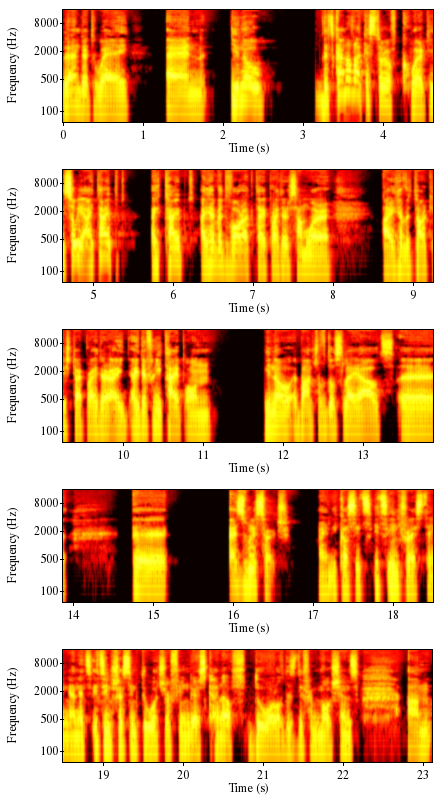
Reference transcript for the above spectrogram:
learn that way, and you know, that's kind of like a story of QWERTY. So yeah, I typed. I typed. I have a Dvorak typewriter somewhere. I have a Turkish typewriter. I, I definitely type on, you know, a bunch of those layouts uh, uh, as research right? Because it's it's interesting and it's it's interesting to watch your fingers kind of do all of these different motions. Um,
